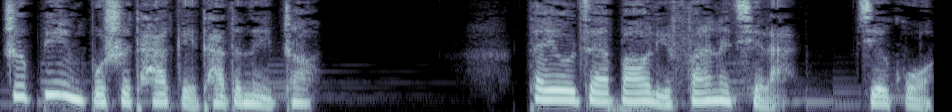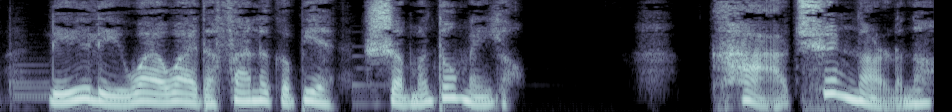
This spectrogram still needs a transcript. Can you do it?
这并不是他给他的那张。他又在包里翻了起来，结果里里外外的翻了个遍，什么都没有。卡去哪儿了呢？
